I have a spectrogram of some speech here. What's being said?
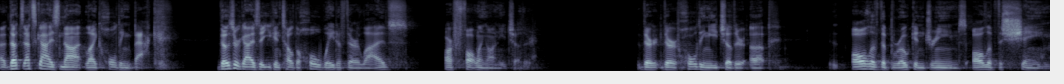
uh, that's, that's guys not like holding back. Those are guys that you can tell the whole weight of their lives are falling on each other. They're, they're holding each other up. All of the broken dreams, all of the shame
